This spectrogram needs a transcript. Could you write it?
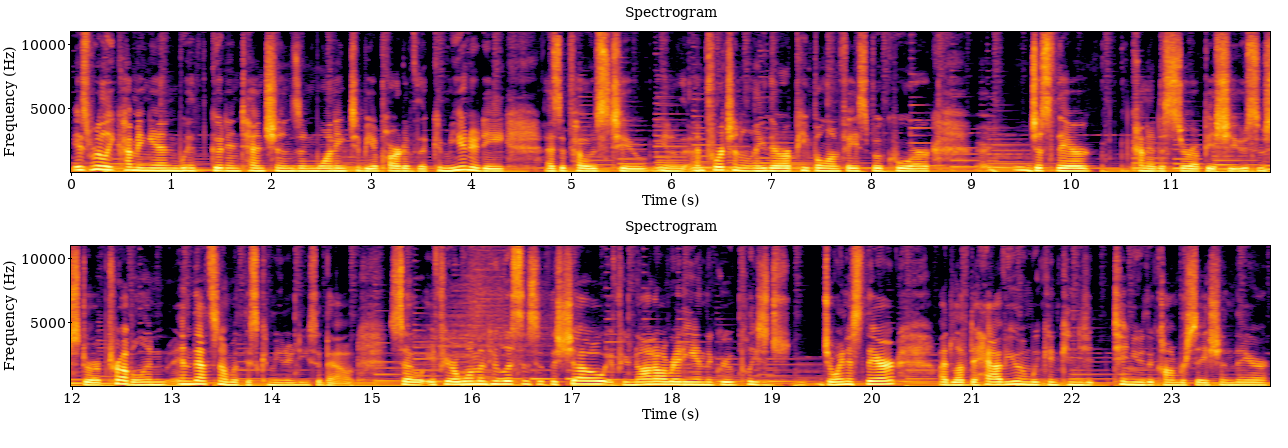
is really coming in with good intentions and wanting to be a part of the community as opposed to, you know, unfortunately, there are people on Facebook who are just there kind of to stir up issues or stir up trouble. And, and that's not what this community is about. So if you're a woman who listens to the show, if you're not already in the group, please j- join us there. I'd love to have you and we can continue the conversation there.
